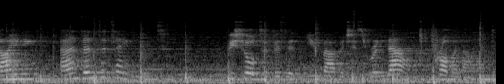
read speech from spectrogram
dining, and entertainment. Be sure to visit New Babbage's renowned promenade.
